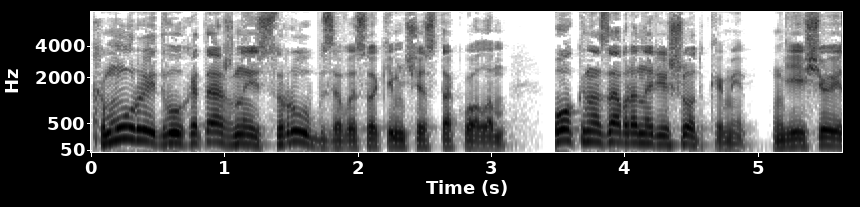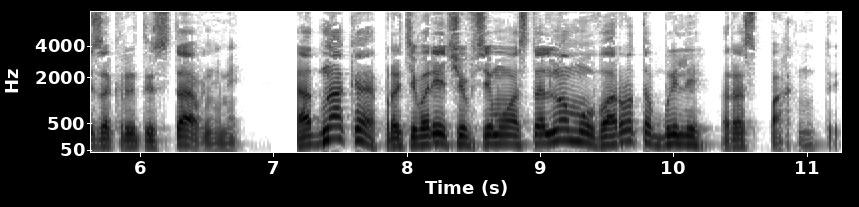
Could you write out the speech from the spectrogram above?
Хмурый двухэтажный сруб за высоким частоколом. Окна забраны решетками, еще и закрыты ставнями. Однако, противоречив всему остальному, ворота были распахнуты.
